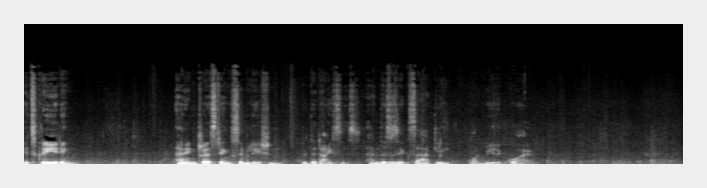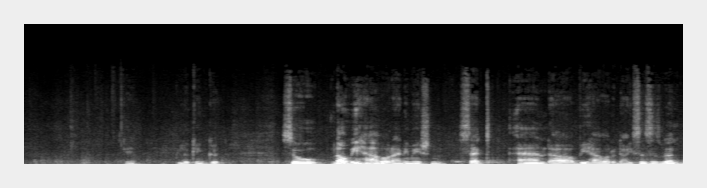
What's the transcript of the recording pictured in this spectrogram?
it's creating an interesting simulation with the dices. And this is exactly what we require. Okay? Looking good. So now we have our animation set and uh, we have our dices as well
